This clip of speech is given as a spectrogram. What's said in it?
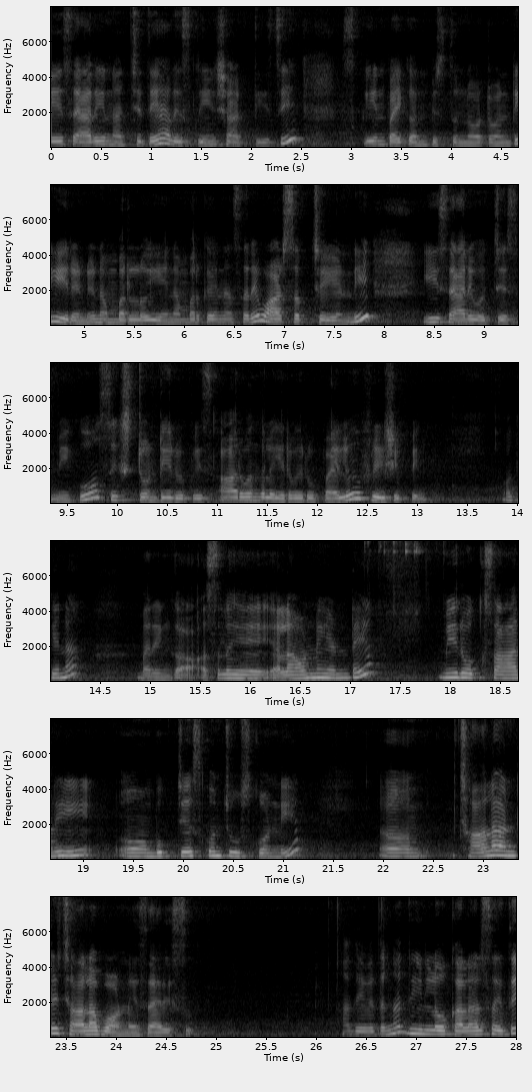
ఏ శారీ నచ్చితే అది స్క్రీన్ షాట్ తీసి స్క్రీన్పై కనిపిస్తున్నటువంటి ఈ రెండు నంబర్లో ఏ నెంబర్కైనా సరే వాట్సప్ చేయండి. ఈ శారీ వచ్చేసి మీకు సిక్స్ ట్వంటీ రూపీస్ ఆరు వందల ఇరవై రూపాయలు ఫ్రీ షిప్పింగ్. ఓకేనా? మరి ఇంకా అసలు ఎలా ఉన్నాయంటే మీరు ఒకసారి బుక్ చేసుకొని చూసుకోండి. చాలా అంటే చాలా బాగున్నాయి శారీస్. అదేవిధంగా దీనిలో కలర్స్ అయితే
